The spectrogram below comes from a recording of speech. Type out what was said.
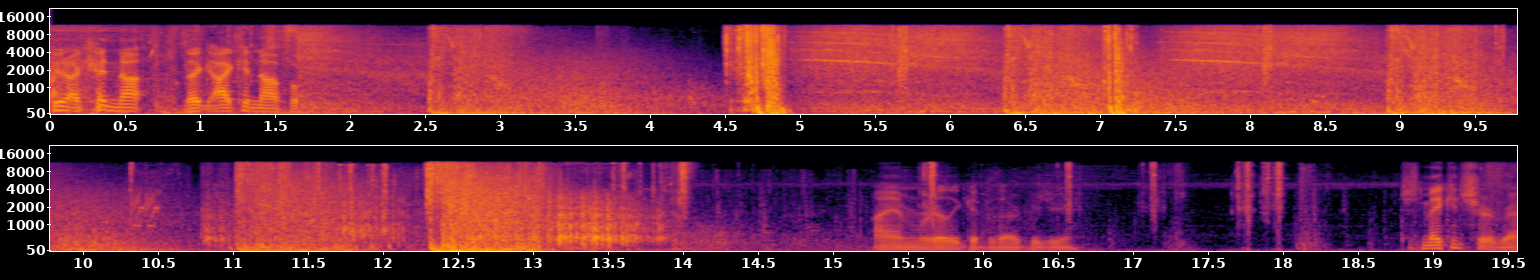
Dude, I cannot, like, I cannot. I am really good with RPG. Just making sure, bro.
